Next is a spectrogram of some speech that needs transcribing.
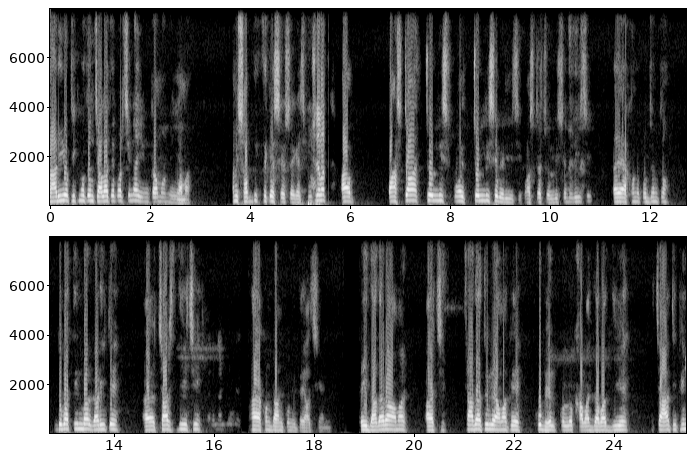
গাড়িও ঠিক মতন চালাতে পারছি না ইনকামও নেই আমার। আমি সব দিক থেকে শেষ হয়ে গেছি। পাঁচটা চল্লিশ চল্লিশে বেরিয়েছি পাঁচটা চল্লিশে বেরিয়েছি। তাই এখনও পর্যন্ত দুবার তিনবার গাড়িতে চার্জ দিয়েছি। হ্যাঁ এখন ডানকুনিতে আছি আমি। এই দাদারা আমার আছে। চাঁদা তুলে আমাকে খুব হেল্প করল খাবার দাবার দিয়ে। চা টিফিন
